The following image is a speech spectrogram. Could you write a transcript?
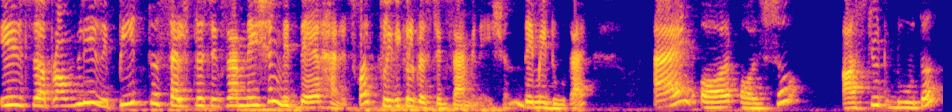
is uh, probably repeat the self breast examination with their hand. It's called clinical breast examination. They may do that, and or also ask you to do the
